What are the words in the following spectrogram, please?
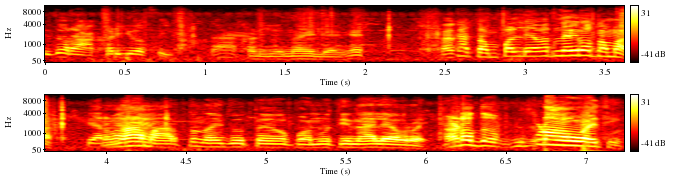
એ તો રાખડીઓ છે રાખડીઓ નહીં લે કે કાકા ચંપલ લેવા જ લઈ રહ્યો તમારે પહેરવા ના થાય. માર તો નહીં જોતો એવો પનોતી ના લેવરાય હેડો તો ઉપડો હોવાથી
